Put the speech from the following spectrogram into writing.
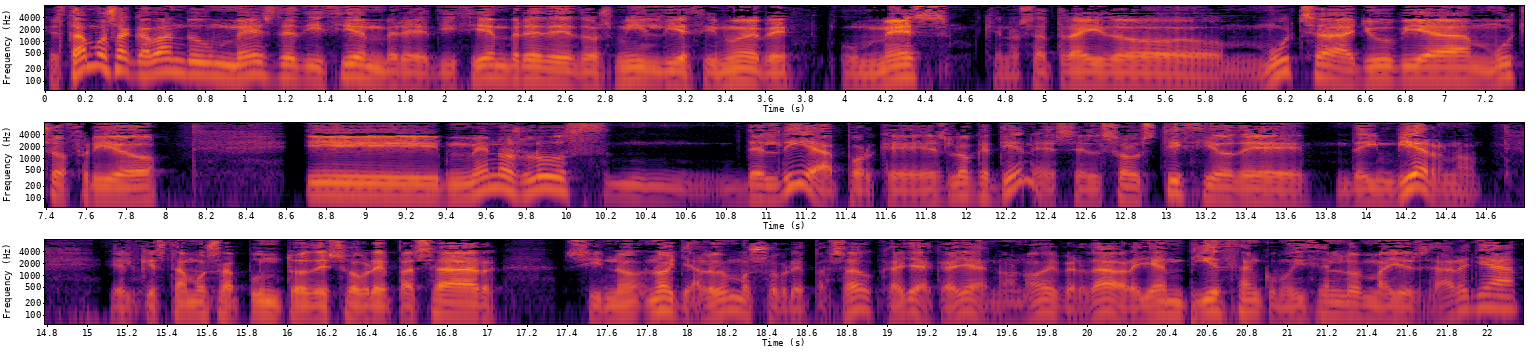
Estamos acabando un mes de diciembre, diciembre de 2019, un mes que nos ha traído mucha lluvia, mucho frío y menos luz del día, porque es lo que tiene, es el solsticio de, de invierno, el que estamos a punto de sobrepasar, si no, no, ya lo hemos sobrepasado, calla, calla, no, no, es verdad, ahora ya empiezan, como dicen los mayores, ahora ya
